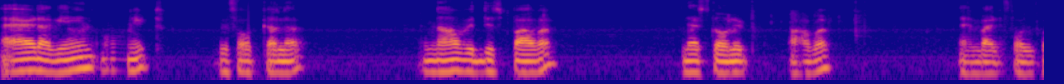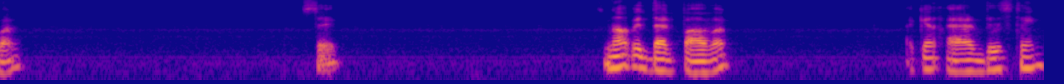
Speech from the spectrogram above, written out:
add again on it before color and now with this power let's call it power and by default one save so now with that power I can add this thing.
